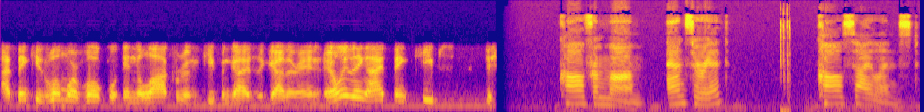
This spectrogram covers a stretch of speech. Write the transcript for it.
I think he's a little more vocal in the locker room, keeping guys together. And the only thing I think keeps Call from mom. Answer it. Call silenced.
